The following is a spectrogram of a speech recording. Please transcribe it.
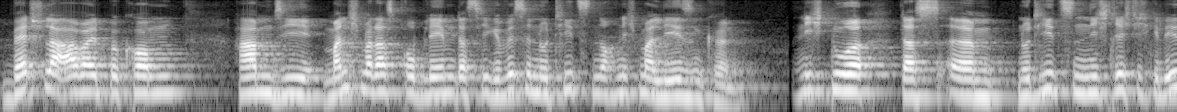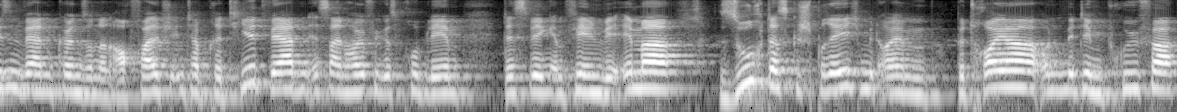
Bachelorarbeit bekommen, haben sie manchmal das Problem, dass sie gewisse Notizen noch nicht mal lesen können. Nicht nur, dass ähm, Notizen nicht richtig gelesen werden können, sondern auch falsch interpretiert werden, ist ein häufiges Problem. Deswegen empfehlen wir immer, sucht das Gespräch mit eurem Betreuer und mit dem Prüfer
